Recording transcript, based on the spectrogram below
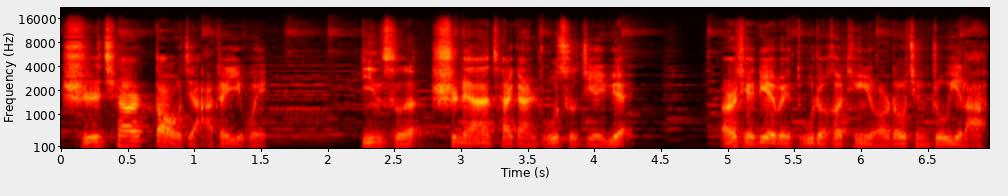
石签盗甲这一回，因此施耐庵才敢如此节约。而且列位读者和听友都请注意了啊，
